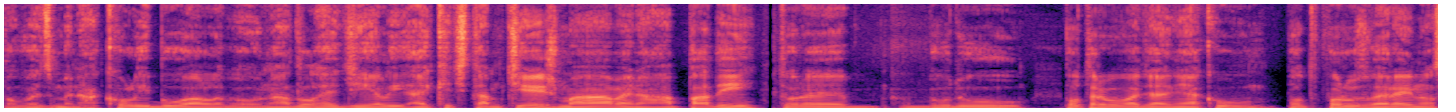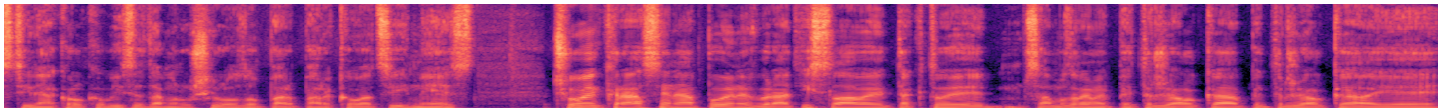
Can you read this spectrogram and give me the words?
povedzme na kolibu alebo na dlhé diely, aj keď tam tiež máme nápady, ktoré budú potrebovať aj nejakú podporu z verejnosti, nakoľko by sa tam rušilo zo pár parkovacích miest. Čo je krásne napojené v Bratislave, tak to je samozrejme Petržalka. Petržalka je,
